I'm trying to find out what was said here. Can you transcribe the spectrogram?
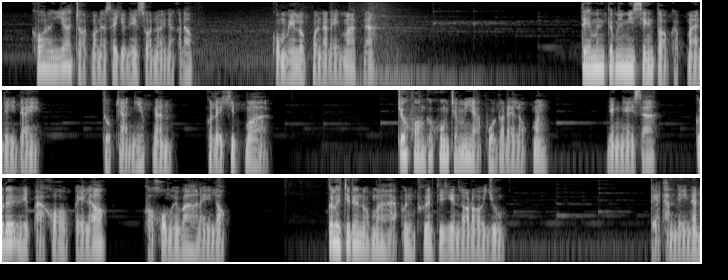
ำขออนุญาตจอดมอเตอร์ไซค์อยู่ในสวนหน่อยนะครับ ผมไม่รบกวนอะไรมากนะ แต่มันก็ไม่มีเสียงตอบกลับมาใดๆ ทุกอย่างเงียบงัน ก็เลยคิดว่า เจ้าของก็คงจะไม่อยากพูดอะไรหรอกมั้งยังไงซะ ก็ได้เอ่ยปากขอออกไปแล้วขอคงไม่ว่าอะไรหรอก ก็เลยจะเดินออกมาหาเพื่อนๆที่ยืนรอๆอยู่ แต่ทันใดนั้น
